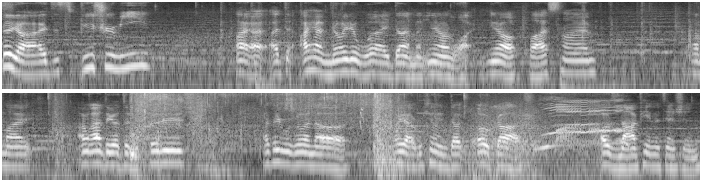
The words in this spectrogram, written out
Hey guys, it's future me. I I I, I have no idea what I done. You know, you know, last time. I might. I'm gonna have to go through the footage. I think we're going. Uh. Oh yeah, we're killing Doug. Oh gosh. I was not paying attention.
